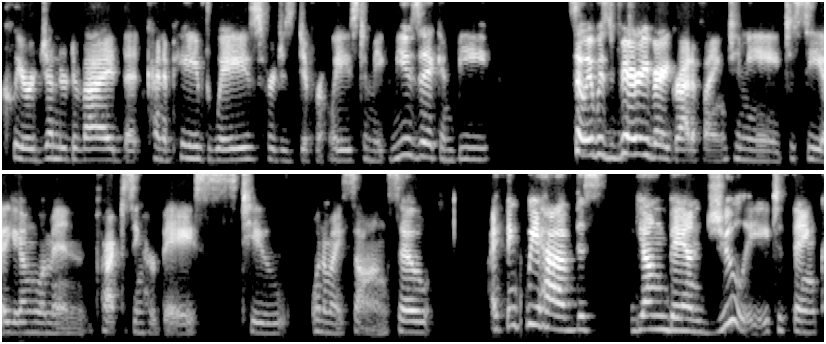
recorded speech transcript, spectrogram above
clear gender divide that kind of paved ways for just different ways to make music and be so it was very very gratifying to me to see a young woman practicing her bass to one of my songs. So i think we have this young band julie to thank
